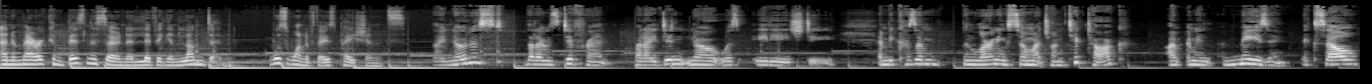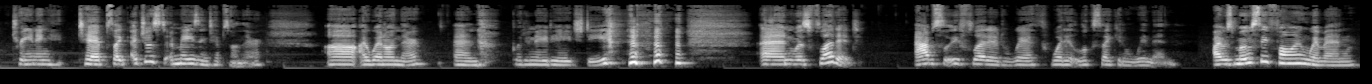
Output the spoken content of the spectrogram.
an American business owner living in London, was one of those patients. I noticed that I was different, but I didn't know it was ADHD. And because I've been learning so much on TikTok, I, I mean, amazing Excel training tips, like I just amazing tips on there. Uh, I went on there and put in ADHD and was flooded, absolutely flooded with what it looks like in women. I was mostly following women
